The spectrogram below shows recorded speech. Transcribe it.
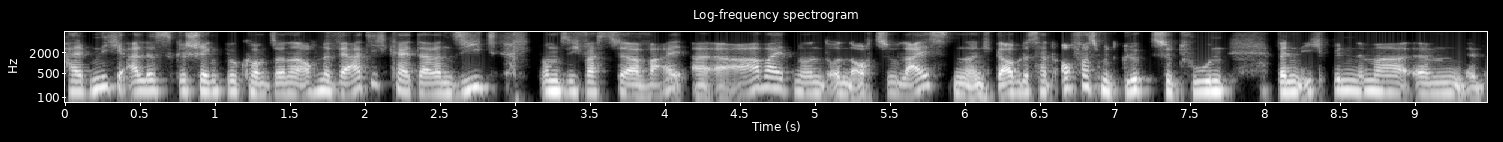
halt nicht alles geschenkt bekommt, sondern auch eine Wertigkeit darin sieht, um sich was zu äh, erarbeiten und, und auch zu leisten. Und ich glaube, das hat auch was mit Glück zu tun. Wenn ich bin immer, ähm,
